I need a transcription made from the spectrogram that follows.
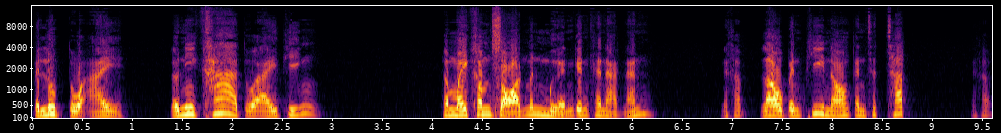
เป็นรูปตัวไอ แล้วนี่ฆ่าตัวไอทิ้ง ทำไมคำสอนมันเหมือนกันขนาดนั้นนะครับ เราเป็นพี่น้องกันชัดๆนะครับ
